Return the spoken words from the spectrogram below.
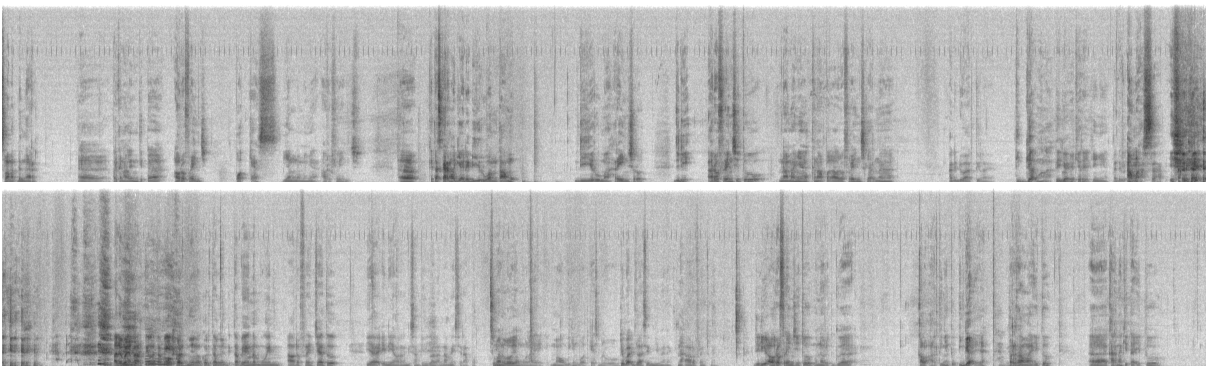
selamat dengar. Eh, perkenalin kita Out of Range podcast yang namanya Out of Range. Eh, kita sekarang lagi ada di ruang tamu di rumah Range Road. Jadi Out of Range itu namanya kenapa Out of Range karena Ada dua arti lah ya. tiga malah. Tiga Gua ya? pikir ya kayaknya. Ada Ah masa? ada banyak arti lah, tapi awkward nih, awkward tapi, tapi yang nemuin out of range-nya tuh ya ini orang di samping gua lah namanya si Rapot. Cuman lo yang mulai mau bikin podcast, Bro. Coba jelasin gimana Nah. out of range man. Jadi out of range itu menurut gue kalau artinya tuh tiga ya. Pertama itu eh, karena kita itu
